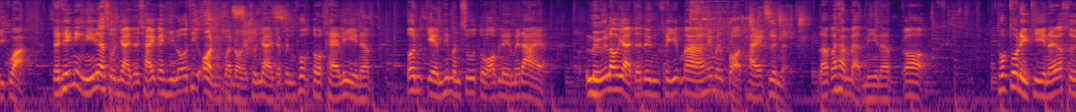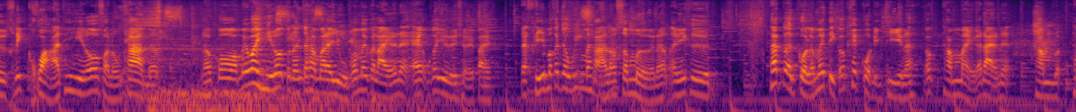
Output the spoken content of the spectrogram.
ดีกว่า แต่เทคนิคนี้เนี่ยส่วนใหญ่จะใช้กับฮีโร่ที่อ่อนกว่าหน่อย ส่วนใหญ่จะเป็นพวกตัวแครี่นะครับต้นเกมที่มันสู้ตัวออฟเลนไม่ได้อะหรือเราอยากจะดึงคลิปมาให้มันปลอดภัยขึ้นอะเราก็ทำแบบนี้นะครับก็ ทบทวนอีกทีนะก็คือคลิกขวาที่ฮีโร่ฝั่งตรงข้ามนะแล้วก็ไม่ว่าฮีโร่ตัวนั้นจะทำอะไรอยู่ก็ไม่เป็นไรนั่นแหละแอคก็ยืนเฉยๆไป แต่คลิปมันก็จะวิ่งมาหาเราเสมอนะอันนี้คือ ถ้าเกิดกดแล้วไม่ติดก็แค่กดอีกทีนะก็ทำใหม่ก็ได้นะเนี่ยทำท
